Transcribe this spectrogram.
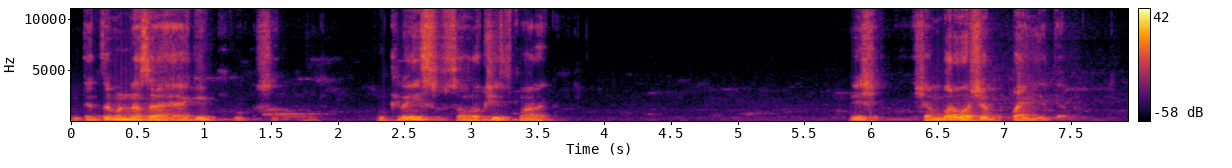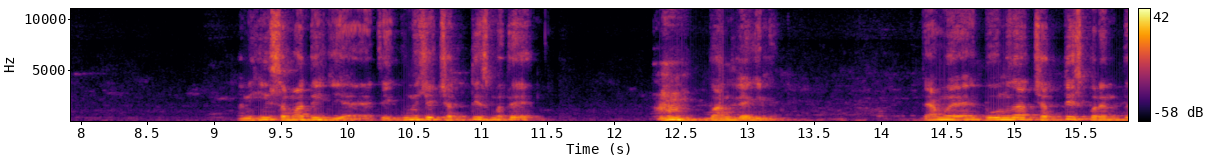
त्यांचं म्हणणं असं आहे की कुठलंही संरक्षित स्मारक हे शंभर वर्ष पाहिजे त्याला. आणि ही समाधी जी आहे ती एकोणीसशे छत्तीसमध्ये बांधली गेली. त्यामुळे दोन हजार छत्तीसपर्यंत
